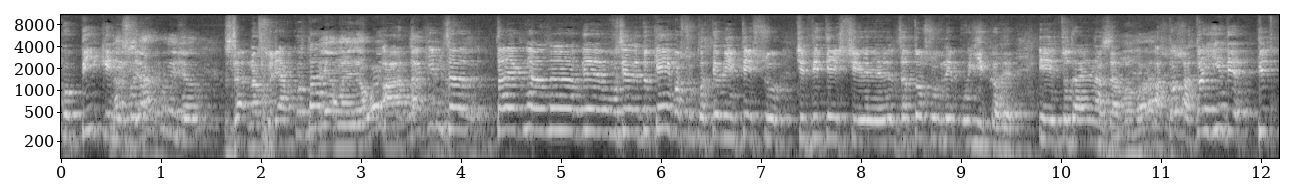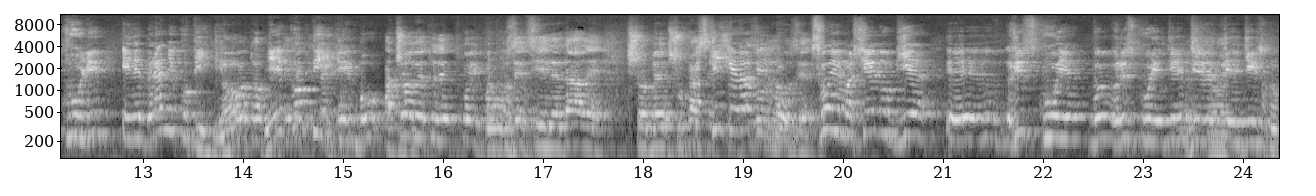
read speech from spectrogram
копійки не На взяв. солярку не взяв. За, на солярку так. Я маю на увазі. А так їм за так як на, на ви возили до Києва, що платили їм тисячу чи дві тисячі е, за те, що вони поїхали і туди і назад. Ну, бачиш. а то а то їде під кулі і не бере ні копійки. Ну, то ні копійки. був. А чого ви туди такої пропозиції не дали, щоб шукати? Скільки разів був? свою машину б'є, е, ризикує, в- ризикує ді- ді- ді- дійсно.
